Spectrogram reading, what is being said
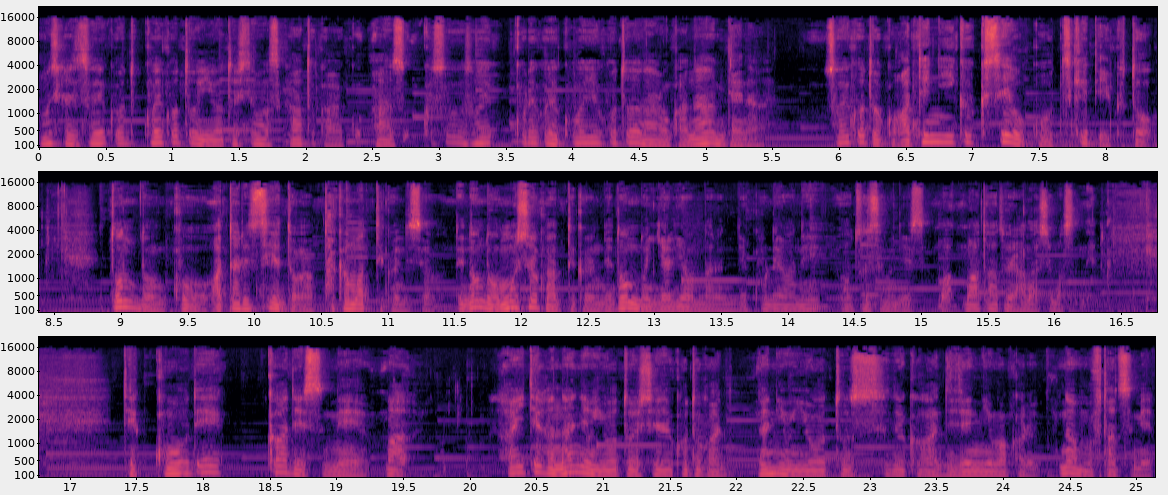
もしかしてそういうことこういうことを言おうとしてますか？とかあそそそれこれこれこういうことなのかな？みたいな。そういうことをこう当てにいく癖をこうつけていくとどんどんこう当たる精度が高まっていくんですよ。でどんどん面白くなってくるんでどんどんやるようになるんでこれはねおすすめです。ままた後で話しますね。でこれがですねまあ相手が何を言おうとしていることが何を言おうとするかが事前に分かるのはもう2つ目。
